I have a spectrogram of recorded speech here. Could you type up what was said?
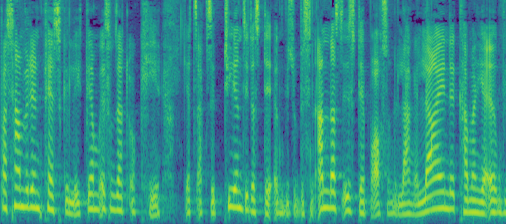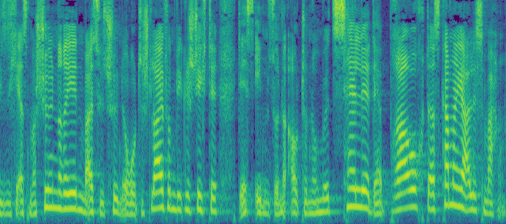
Was haben wir denn festgelegt? Wir haben erst gesagt, okay, jetzt akzeptieren Sie, dass der irgendwie so ein bisschen anders ist. Der braucht so eine lange Leine. Kann man ja irgendwie sich erstmal schön reden, weißt du, schöne rote Schleife um die Geschichte, der ist eben so eine autonome Zelle, der braucht das, kann man ja alles machen.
